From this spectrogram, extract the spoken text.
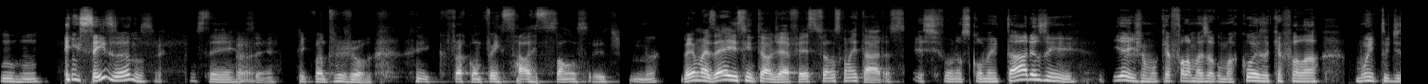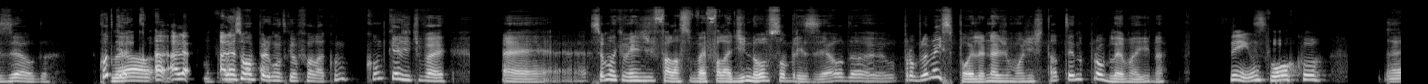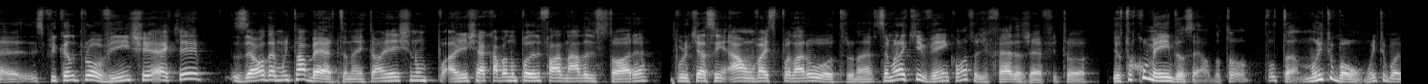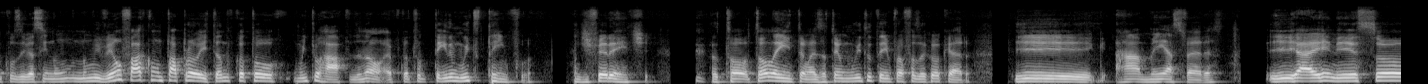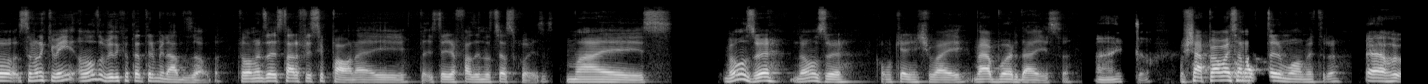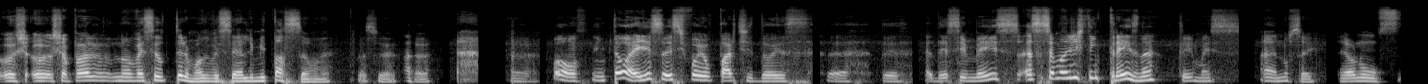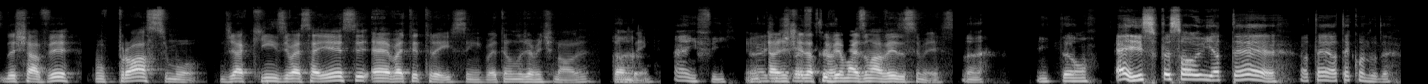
Uhum. em seis anos, velho. Sim, é. sim. E quanto jogo? pra compensar é só um Switch. Né? Bem, mas é isso então, Jeff. Esses foram os comentários. Esses foram os comentários e. E aí, João, quer falar mais alguma coisa? Quer falar muito de Zelda? Quando não, que... ali... Aliás, uma pergunta que eu vou falar. Como que a gente vai. É... Semana que vem a gente fala, vai falar de novo sobre Zelda. O problema é spoiler, né, João? A gente tá tendo problema aí, né? Sim, um pouco. É, explicando pro ouvinte, é que Zelda é muito aberto, né? Então a gente não a gente acaba não podendo falar nada de história, porque assim, ah, um vai spoiler o outro, né? Semana que vem, como eu tô de férias, Jeff, tô eu tô comendo Zelda, tô, puta, muito bom, muito bom, inclusive, assim, não, não me venham falar que eu não tô aproveitando porque eu tô muito rápido, não, é porque eu tô tendo muito tempo, diferente. Eu tô, tô lento, mas eu tenho muito tempo para fazer o que eu quero. E. Ah, amei as férias. E aí nisso, semana que vem, eu não duvido que eu tenha terminado Zelda. Pelo menos a história principal, né? E esteja fazendo outras coisas. Mas. Vamos ver, vamos ver como que a gente vai, vai abordar isso. Ah, então. O chapéu vai ser o nosso termômetro. É, o, o, chapéu não vai ser o termômetro, vai ser a limitação, né? Ser, é. É. Bom, então é isso. Esse foi o parte 2 é, de, é desse mês. Essa semana a gente tem três, né? Tem mais. É, não sei. Eu não. Deixa ver. O próximo, dia 15, vai sair esse. É, vai ter três, sim. Vai ter um no dia 29 também. Ah, é, enfim. Então a gente, a gente ainda ficar... se vê mais uma vez esse mês. É. Então, é isso, pessoal. E até. Até, até quando der.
